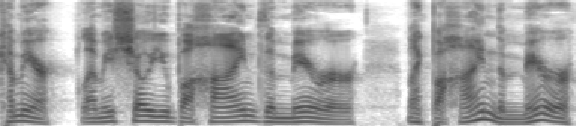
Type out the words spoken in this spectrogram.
come here let me show you behind the mirror like behind the mirror?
